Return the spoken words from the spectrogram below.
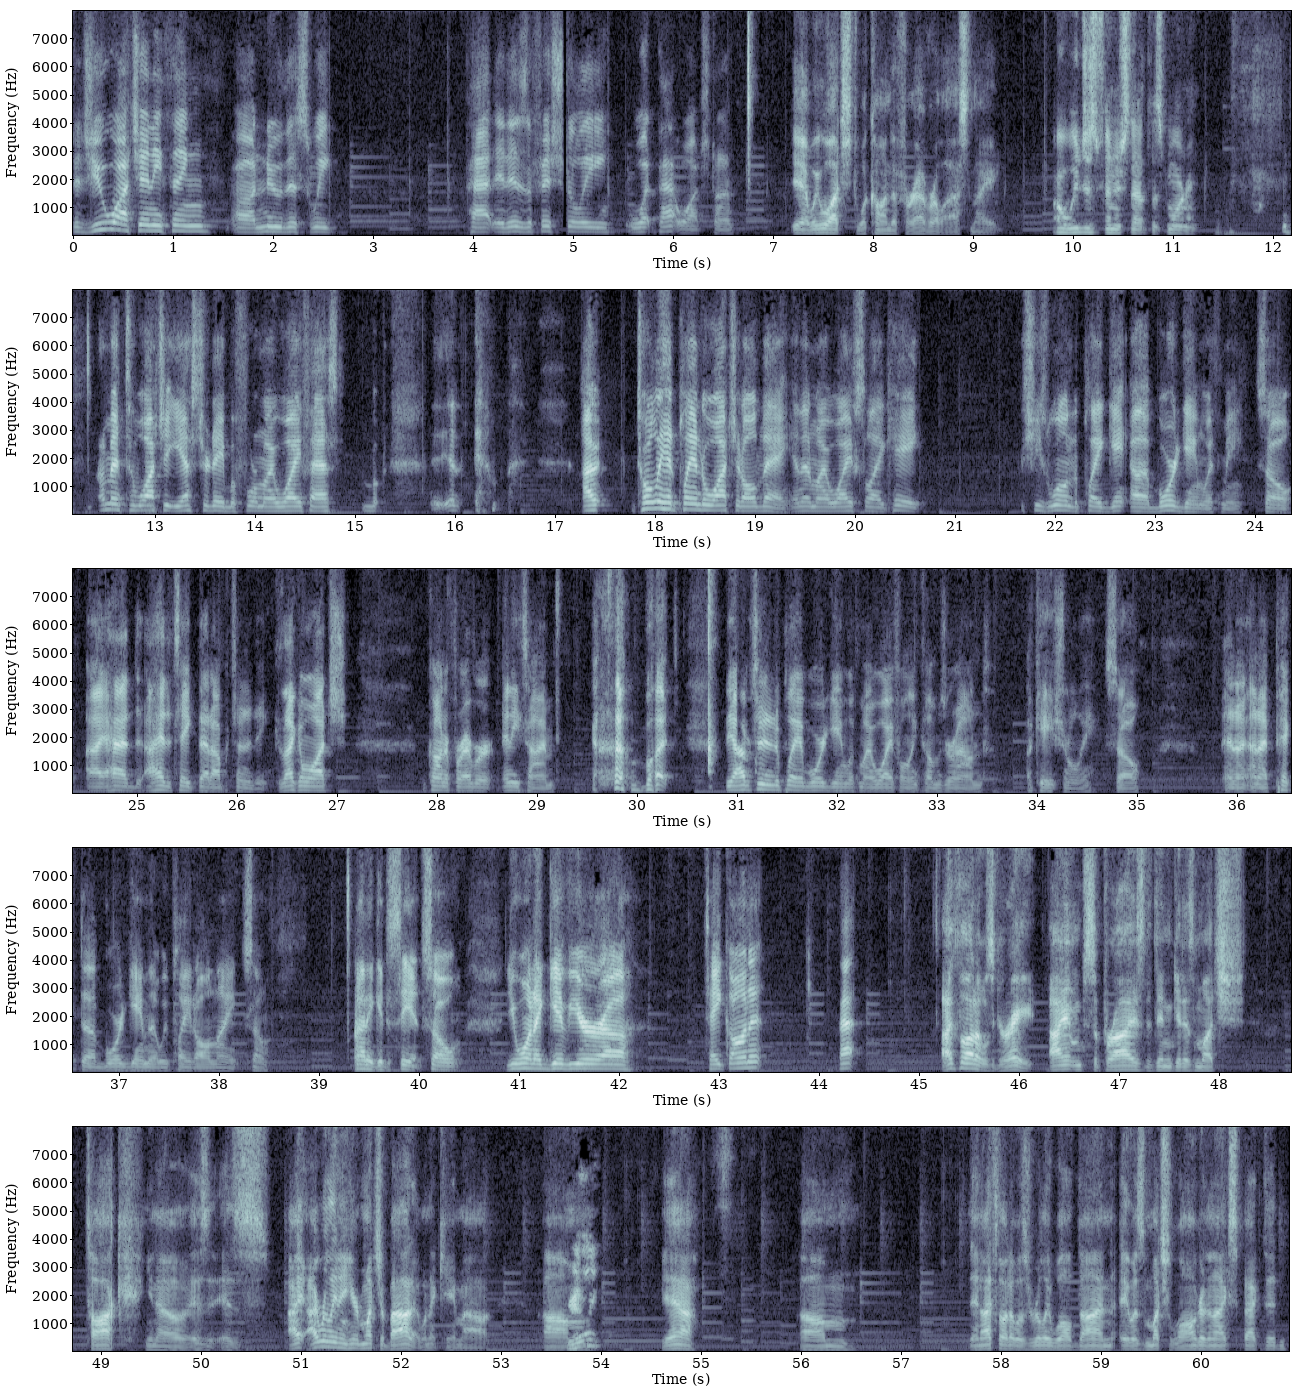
Did you watch anything uh, new this week, Pat? It is officially what Pat watch time. Yeah, we watched Wakanda Forever last night. Oh, we just finished that this morning. I meant to watch it yesterday before my wife asked. I totally had planned to watch it all day, and then my wife's like, "Hey, she's willing to play game, uh, board game with me. So I had I had to take that opportunity because I can watch Wakanda Forever anytime, but the opportunity to play a board game with my wife only comes around occasionally. So, and I and I picked a board game that we played all night. So I didn't get to see it. So, you want to give your uh, take on it, Pat? I thought it was great. I am surprised it didn't get as much talk, you know, as as I, I really didn't hear much about it when it came out. Um, really? Yeah. Um, and I thought it was really well done. It was much longer than I expected.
